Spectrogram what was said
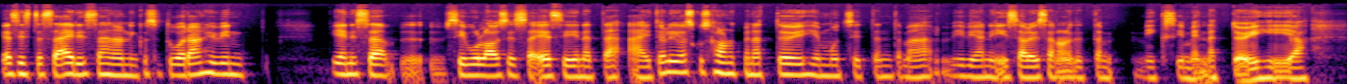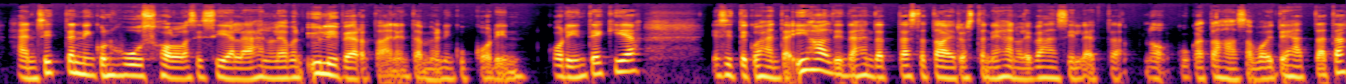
Ja siis tässä äidissähän on, niin se tuodaan hyvin pienissä sivulausissa esiin, että äiti oli joskus halunnut mennä töihin, mutta sitten tämä Vivianin isä oli sanonut, että miksi mennä töihin ja hän sitten niin kuin huushollasi siellä ja hän oli aivan ylivertainen tämmöinen niin kuin kodin, kodin tekijä. Ja sitten kun häntä ihaltiin häntä tästä taidosta, niin hän oli vähän silleen, että no kuka tahansa voi tehdä tätä.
